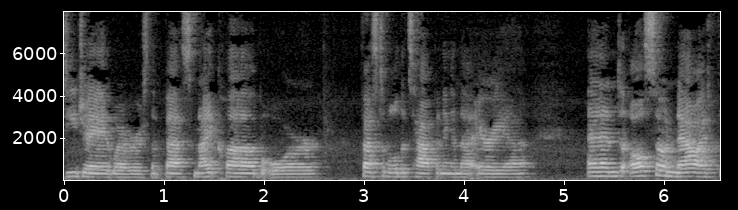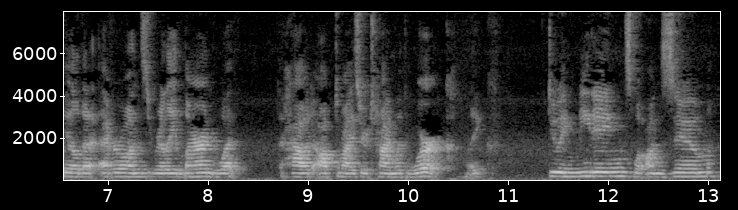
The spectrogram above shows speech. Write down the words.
DJ wherever is the best nightclub or festival that's happening in that area. And also now I feel that everyone's really learned what how to optimize your time with work, like doing meetings on Zoom.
